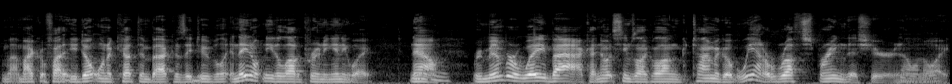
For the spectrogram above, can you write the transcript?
mi- microphylla, you don't want to cut them back because they do and they don't need a lot of pruning anyway. Now, remember way back, I know it seems like a long time ago, but we had a rough spring this year in Illinois.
